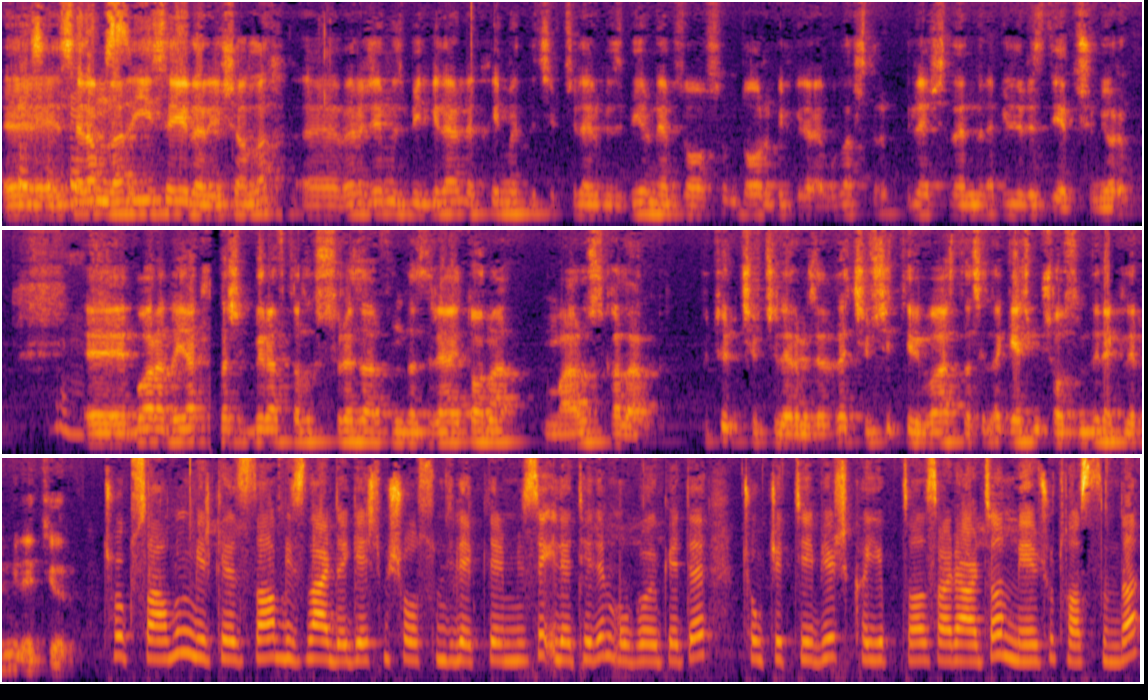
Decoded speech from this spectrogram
Ee, selamlar, iyi seyirler inşallah. Ee, vereceğimiz bilgilerle kıymetli çiftçilerimiz bir nebze olsun doğru bilgilere ulaştırıp bilinçlendirebiliriz diye düşünüyorum. Ee, bu arada yaklaşık bir haftalık süre zarfında ziraat ona maruz kalan bütün çiftçilerimize de Çiftçi TV vasıtasıyla geçmiş olsun dileklerimi iletiyorum. Çok sağ olun. Bir kez daha bizler de geçmiş olsun dileklerimizi iletelim. O bölgede çok ciddi bir kayıpta, zararda mevcut aslında.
